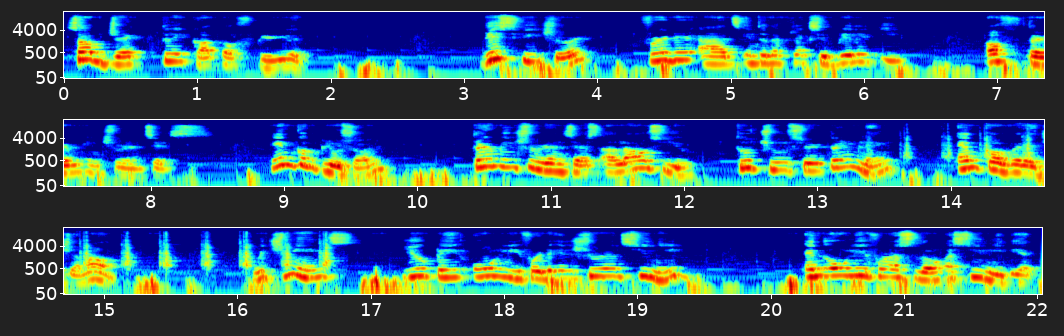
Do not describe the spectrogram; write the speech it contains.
subject to a cutoff period. This feature further adds into the flexibility of term insurances. In conclusion, term insurances allows you to choose your term length and coverage amount, which means you pay only for the insurance you need and only for as long as you need it.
